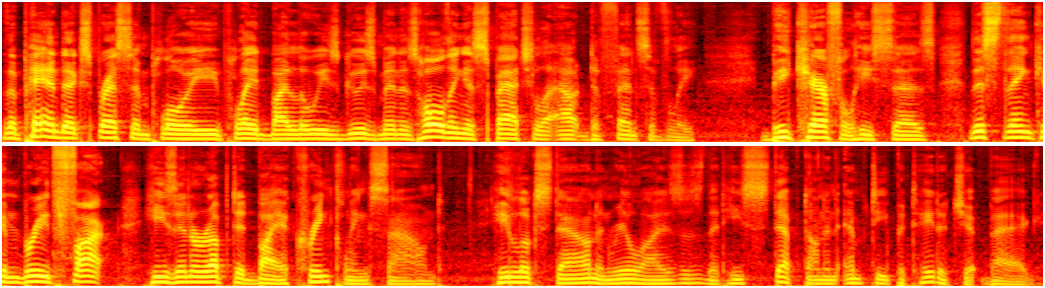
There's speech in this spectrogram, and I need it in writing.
The Panda Express employee, played by Luis Guzman, is holding his spatula out defensively. Be careful, he says. This thing can breathe fire. He's interrupted by a crinkling sound. He looks down and realizes that he's stepped on an empty potato chip bag.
